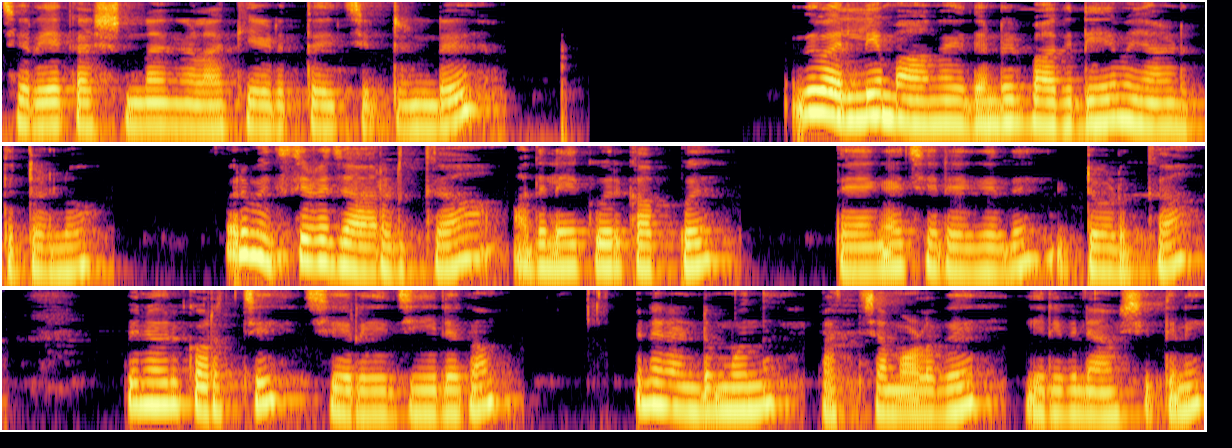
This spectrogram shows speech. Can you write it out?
ചെറിയ കഷ്ണങ്ങളാക്കി എടുത്ത് വെച്ചിട്ടുണ്ട്. ഇത് വലിയ മാങ്ങ ഇതുകൊണ്ട് ഒരു പകുതിയേ ഞാൻ എടുത്തിട്ടുള്ളൂ. ഒരു മിക്സിയുടെ ജാർ എടുക്കുക അതിലേക്ക് ഒരു കപ്പ് തേങ്ങ ചിരകിയത് ഇട്ട് കൊടുക്കുക. പിന്നെ ഒരു കുറച്ച് ചെറിയ ജീരകം പിന്നെ രണ്ട് മൂന്ന് പച്ചമുളക് എരിവിന് ആവശ്യത്തിന്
